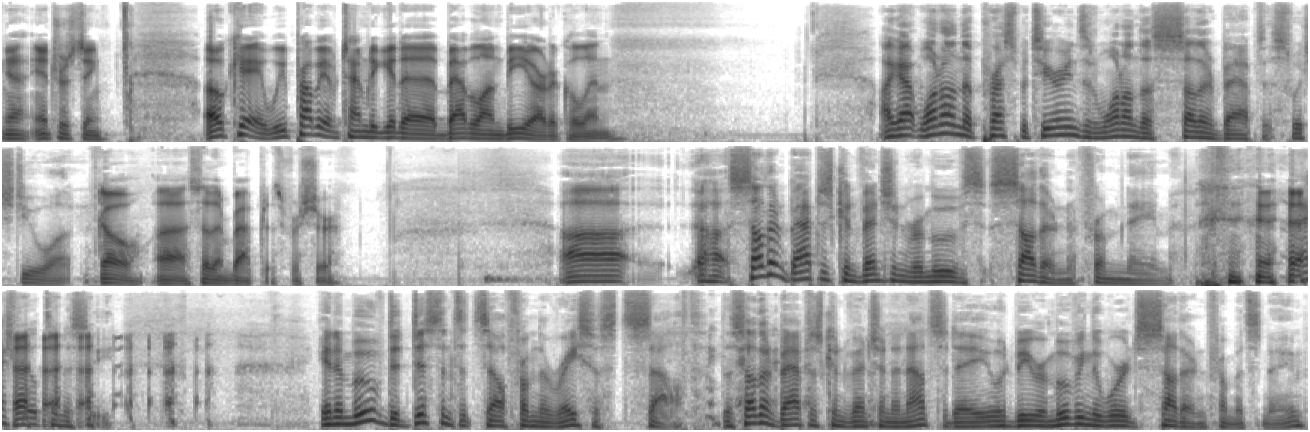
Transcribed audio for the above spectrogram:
Yeah, interesting. Okay, we probably have time to get a Babylon Bee article in. I got one on the Presbyterians and one on the Southern Baptists. Which do you want? Oh, uh, Southern Baptists for sure. Uh, Uh, Southern Baptist Convention removes Southern from name. Nashville, Tennessee. In a move to distance itself from the racist South, the Southern Baptist Convention announced today it would be removing the word Southern from its name.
